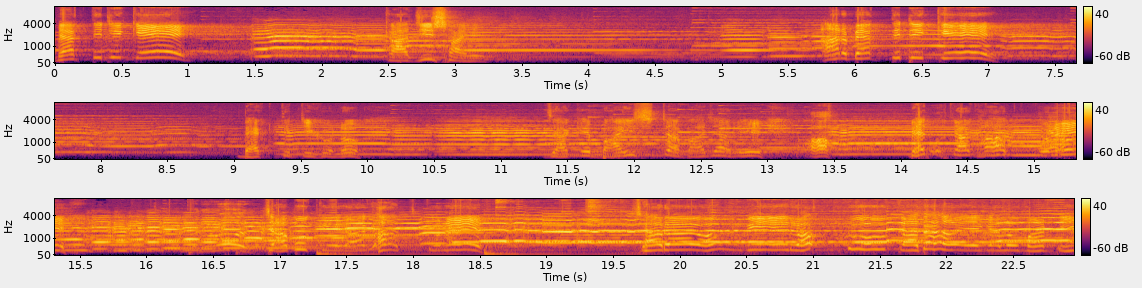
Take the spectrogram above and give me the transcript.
ব্যক্তিটি কে? কাজী সাহেব। আর ব্যক্তিটি কে? ব্যক্তিটি হলো যাকে বাইশটা বাজারে বেত্রাঘাত করে চাবুকের আঘাত করে সারা অঙ্গে রক্ত কাদা হয়ে গেল মাটি।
